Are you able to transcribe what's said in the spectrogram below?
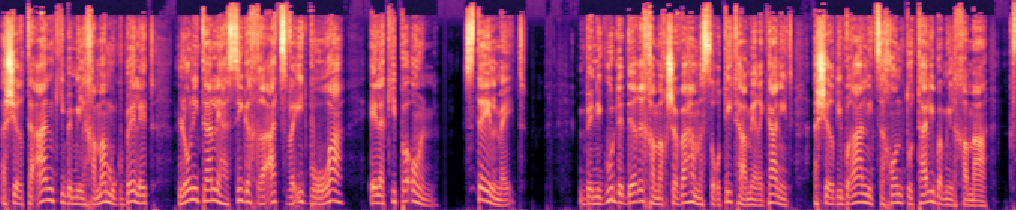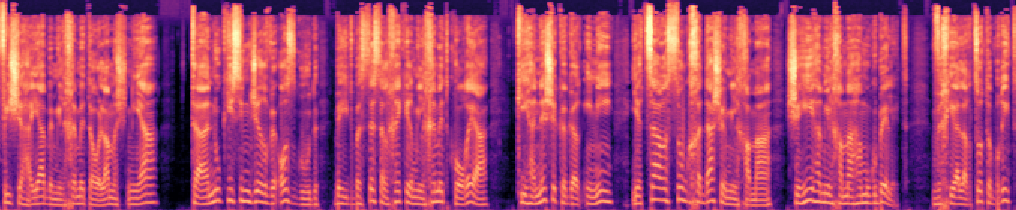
אשר טען כי במלחמה מוגבלת לא ניתן להשיג הכרעה צבאית ברורה, אלא קיפאון, stalemate. בניגוד לדרך המחשבה המסורתית האמריקנית, אשר דיברה על ניצחון טוטאלי במלחמה, כפי שהיה במלחמת העולם השנייה, טענו קיסינג'ר ואוסגוד, בהתבסס על חקר מלחמת קוריאה, כי הנשק הגרעיני יצר סוג חדש של מלחמה, שהיא המלחמה המוגבלת, וכי על ארצות הברית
